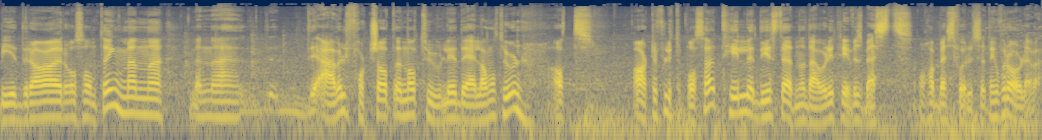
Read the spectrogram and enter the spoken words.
bidrar og sånne ting. Men, men, det er vel fortsatt en naturlig del av naturen at arter flytter på seg til de stedene der hvor de trives best og har best forutsetning for å overleve.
